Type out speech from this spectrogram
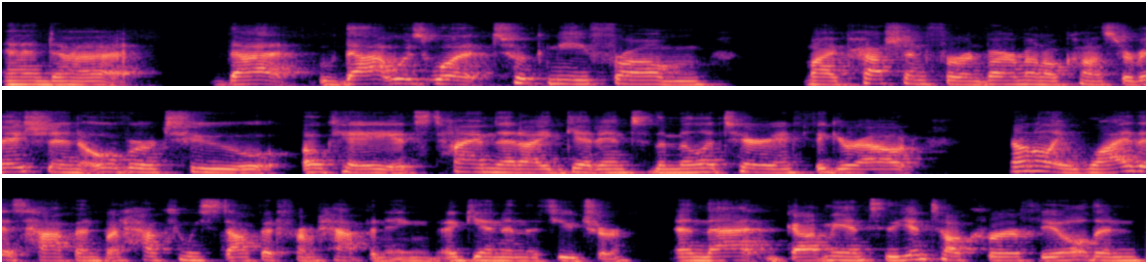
And uh, that, that was what took me from my passion for environmental conservation over to okay it's time that i get into the military and figure out not only why this happened but how can we stop it from happening again in the future and that got me into the intel career field and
